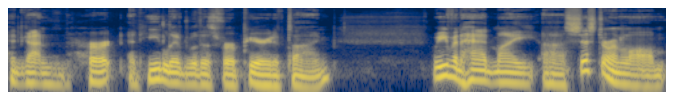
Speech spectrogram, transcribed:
had gotten hurt and he lived with us for a period of time. We even had my uh, sister in law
